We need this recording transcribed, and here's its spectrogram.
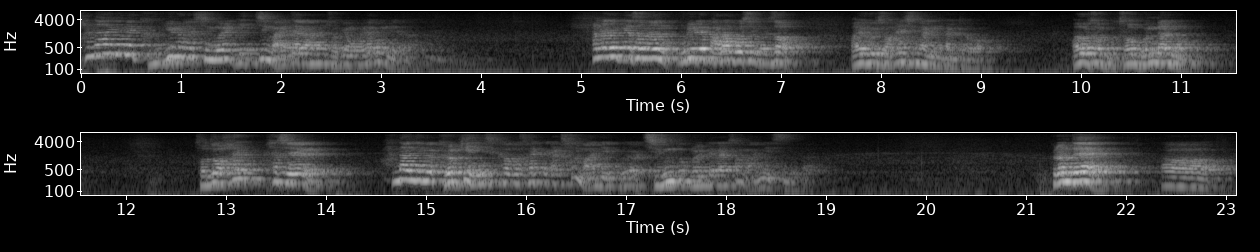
하나님의 긍휼하심을 잊지 말자라는 적용을 해봅니다. 하나님께서는 우리를 바라보시면서 아이고 저 한심한 인간 저거 아이고 저, 저 못난 놈 저도 한, 사실 하나님을 그렇게 인식하고 살 때가 참 많이 있고요. 지금도 그럴 때가 참 많이 있습니다. 그런데 어,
